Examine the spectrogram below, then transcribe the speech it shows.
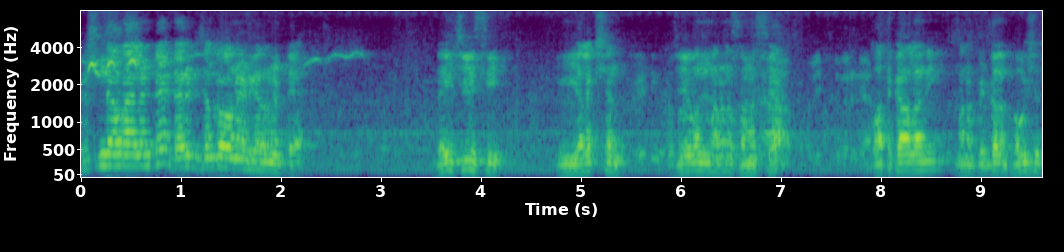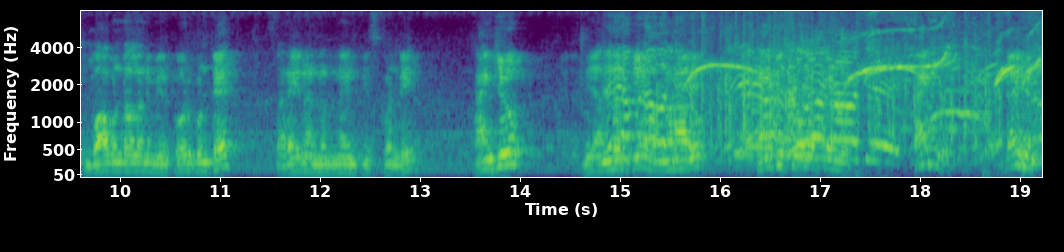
కృష్ణదేవరాయలు అంటే డైరెక్ట్ చంద్రబాబు నాయుడు గారు అన్నట్టే. దయచేసి ఈ ఎలక్షన్ జీవన్ మరణ సమస్య బతకాలని మన బిడ్డల భవిష్యత్తు బాగుండాలని మీరు కోరుకుంటే సరైన నిర్ణయం తీసుకోండి. థ్యాంక్ యూ మీ అందరికీ వందనాలు. థ్యాంక్ యూ సో మచ్ అండి థ్యాంక్ యూ జై హింద్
